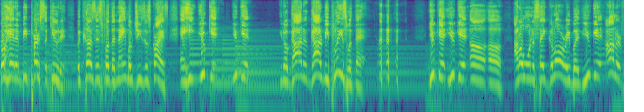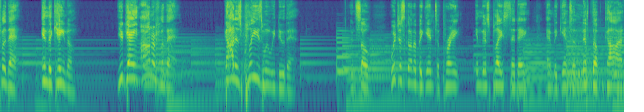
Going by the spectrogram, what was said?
Go ahead and be persecuted because it's for the name of Jesus Christ. And he you get you get you know God God be pleased with that. you get you get uh uh I don't want to say glory, but you get honored for that in the kingdom. You gain honor for that. God is pleased when we do that. And so we're just going to begin to pray in this place today and begin to lift up God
